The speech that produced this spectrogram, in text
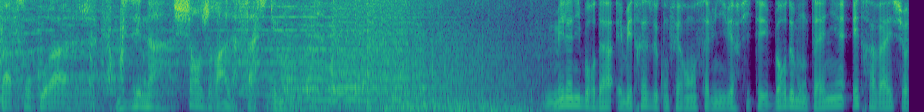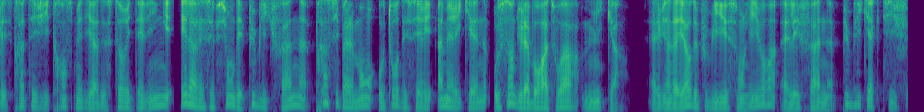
Par son courage, Xena changera la face du monde. Mélanie Bourda est maîtresse de conférence à l'université Bordeaux-Montaigne et travaille sur les stratégies transmédia de storytelling et la réception des publics fans, principalement autour des séries américaines au sein du laboratoire Mika. Elle vient d'ailleurs de publier son livre Elle est fan public actif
